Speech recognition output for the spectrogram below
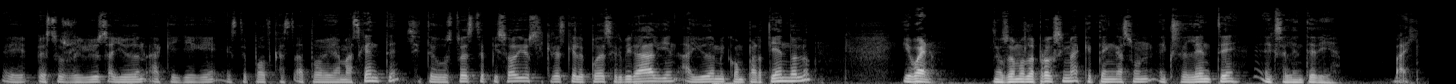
Eh, estos reviews ayudan a que llegue este podcast a todavía más gente. Si te gustó este episodio, si crees que le puede servir a alguien, ayúdame compartiéndolo. Y bueno, nos vemos la próxima. Que tengas un excelente, excelente día. Bye.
